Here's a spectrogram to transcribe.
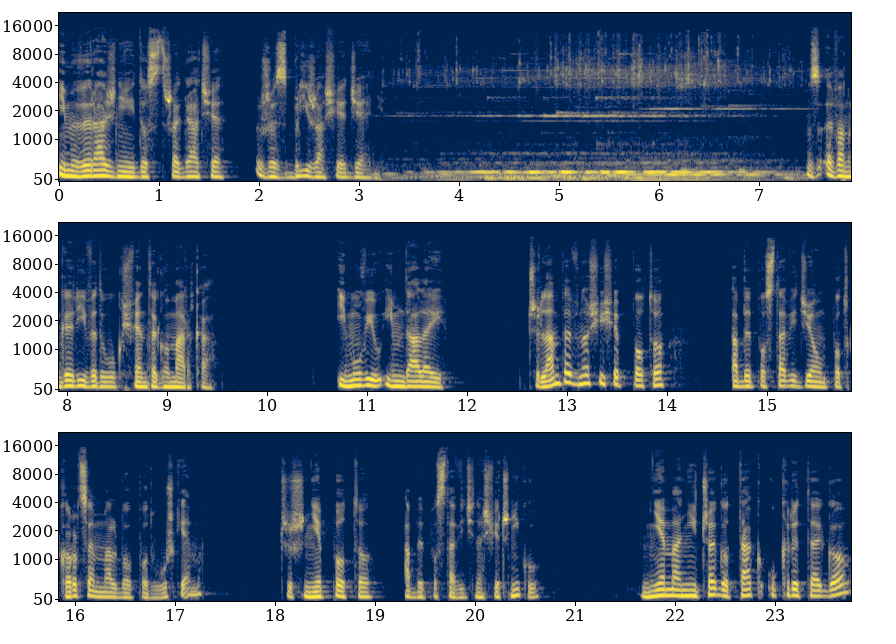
im wyraźniej dostrzegacie, że zbliża się dzień. Z Ewangelii według świętego Marka. I mówił im dalej: Czy lampę wnosi się po to, aby postawić ją pod korcem albo pod łóżkiem? Czyż nie po to, aby postawić na świeczniku? Nie ma niczego tak ukrytego,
